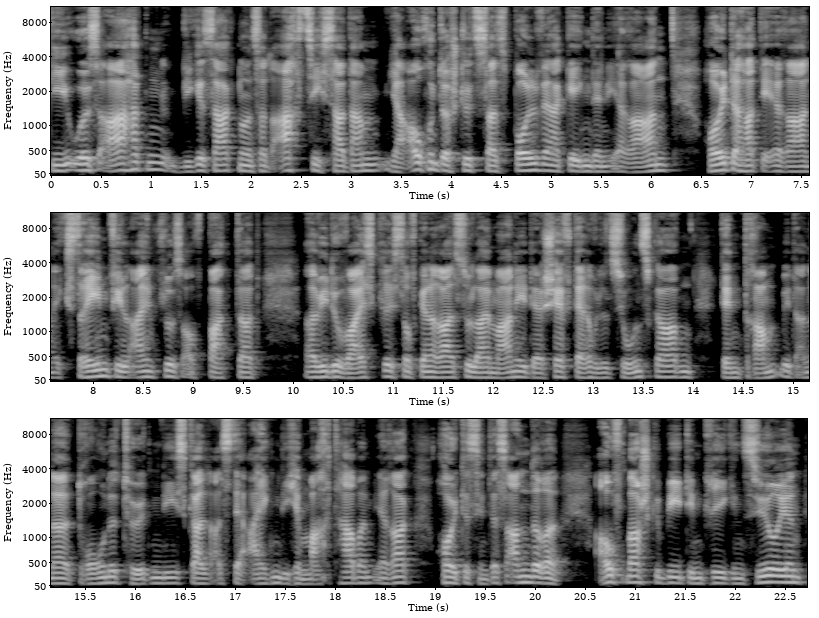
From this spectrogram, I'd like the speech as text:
Die USA hatten, wie gesagt, 1980 Saddam ja auch unterstützt als Bollwerk gegen den Iran. Heute hat der Iran extrem viel Einfluss auf Bagdad. Wie du weißt, Christoph General Soleimani, der Chef der Revolutionsgarden, den Trump mit einer Drohne töten ließ, galt als der eigentliche Machthaber im Irak. Heute sind es andere. Aufmarschgebiet im Krieg in Syrien,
